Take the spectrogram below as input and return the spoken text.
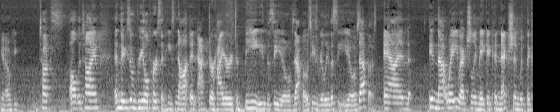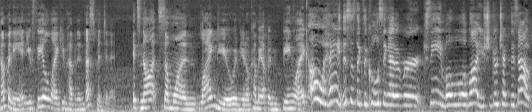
you know he talks all the time, and he's a real person. He's not an actor hired to be the CEO of Zappos. He's really the CEO of Zappos, and in that way, you actually make a connection with the company, and you feel like you have an investment in it it's not someone lying to you and you know coming up and being like, "Oh, hey, this is like the coolest thing I've ever seen." Blah blah blah blah. You should go check this out,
